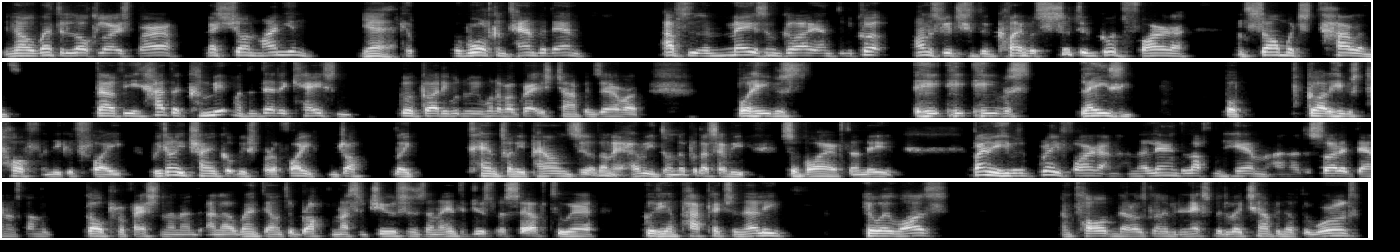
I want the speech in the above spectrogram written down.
You know, went to the local Irish bar, met Sean Mannion. Yeah. The world contender then. Absolutely amazing guy. And to be quite honest with you, the guy was such a good fighter and so much talent that if he had the commitment and dedication, good God, he wouldn't be one of our greatest champions ever. But he was he he, he was lazy. But God, he was tough and he could fight. We'd only train a couple weeks for a fight and drop like 10, 20 pounds. I don't know how he done it, but that's how he survived. And they finally he was a great fighter and, and, I learned a lot from him. And I decided then I was going to go professional and, and I went down to Brockton, Massachusetts, and I introduced myself to uh, Goody and Pat Petronelli, who I was. And told them that I was going to be the next middleweight champion of the world.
